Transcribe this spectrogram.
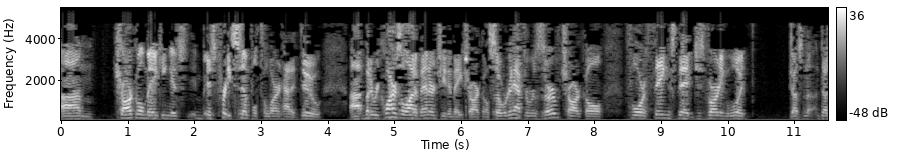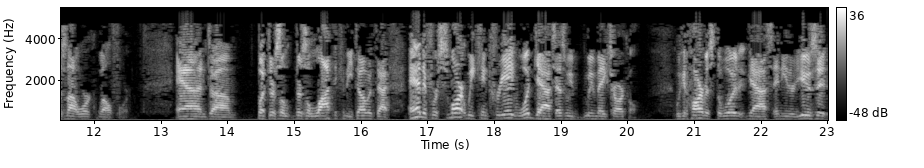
Um, Charcoal making is is pretty simple to learn how to do, uh, but it requires a lot of energy to make charcoal. So we're going to have to reserve charcoal for things that just burning wood does not does not work well for. And um, but there's a there's a lot that can be done with that. And if we're smart, we can create wood gas as we we make charcoal. We can harvest the wood gas and either use it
